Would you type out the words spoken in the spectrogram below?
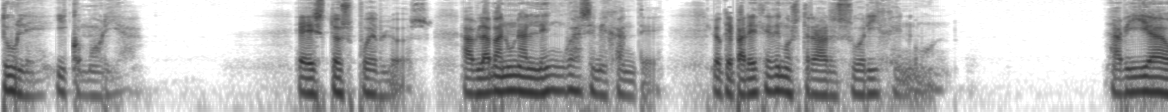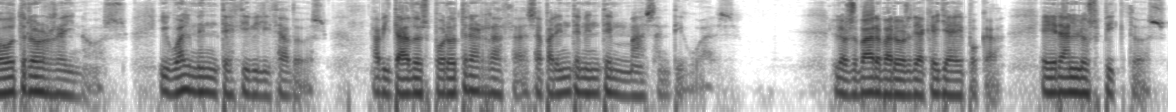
Tule y Comoria. Estos pueblos hablaban una lengua semejante, lo que parece demostrar su origen común. Había otros reinos, igualmente civilizados, habitados por otras razas aparentemente más antiguas. Los bárbaros de aquella época eran los pictos,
